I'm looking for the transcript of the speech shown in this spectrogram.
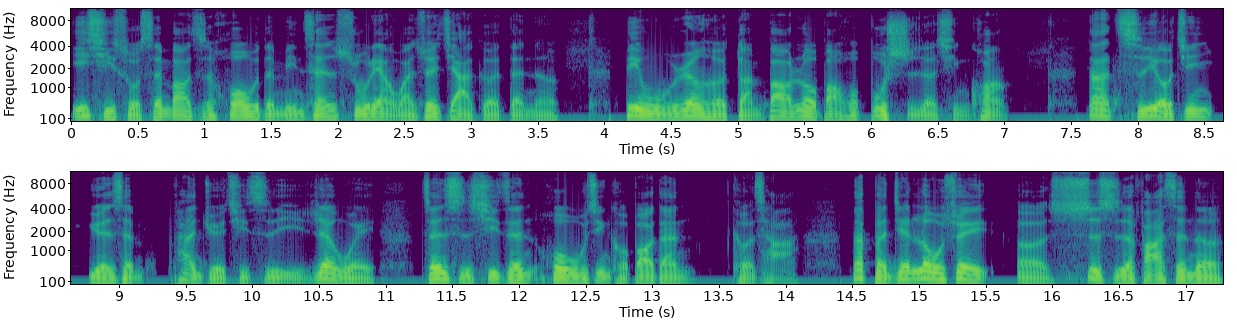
依其所申报之货物的名称、数量、完税价格等呢，并无任何短报、漏报或不实的情况。那持有经原审判决，其实已认为真实细增货物进口报单可查。那本件漏税呃事实的发生呢，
